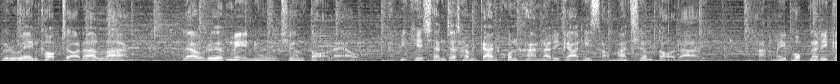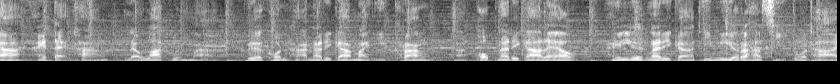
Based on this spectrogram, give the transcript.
บริเวณขอบจอด้านล่าง แล้วเลือกเมนูเชื่อมต่อแล้วแอปพลิเคชันจะทำการค้นหานาฬิกาที่สามารถเชื่อมต่อได้ หากไม่พบนาฬิกาให้แตะค้างแล้วลากลงมา เพื่อค้นหานาฬิกาใหม่อีกครั้ง หากพบนาฬิกาแล้ว ให้เลือกนาฬิกาที่มีรหัส 4 ตัวท้าย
